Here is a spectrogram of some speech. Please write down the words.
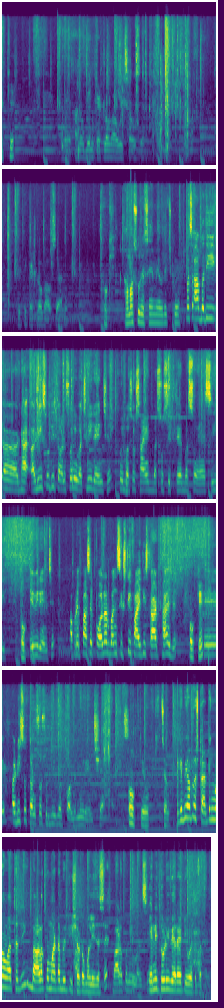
બુકી આનો કેટેલોગ આવો છે ઓકે કેટેલોગ આવશે આનો ઓકે આમાં સુરે છે એમ એવરેજ કો બસ આ બધી 250 થી 300 ની વચ્ચેની રેન્જ છે કોઈ 260 270 280 ઓકે એવી રેન્જ છે આપડે પાસે કોલર 165 થી સ્ટાર્ટ થાય છે ઓકે તે 250 300 સુધી કોલરની રેન્જ છે ઓકે ઓકે ચાલ કે ભી આપના સ્ટાર્ટિંગમાં વાત થઈ બાળકો માટે બી ટીશર્ટો મળી જશે બાળકોની મળશે એની થોડી વેરાયટી હોય તો બતાવો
